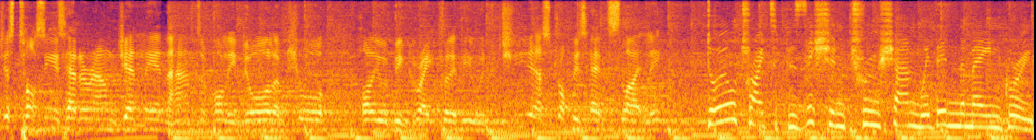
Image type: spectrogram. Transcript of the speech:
just tossing his head around gently in the hands of Holly Doyle. I'm sure Holly would be grateful if he would just drop his head slightly. Doyle tried to position Trueshan within the main group,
